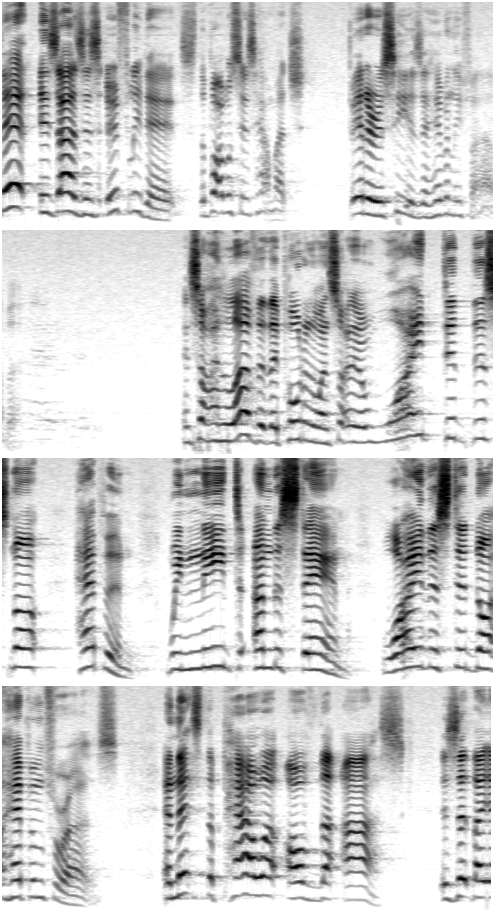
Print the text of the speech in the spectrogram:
that is us as earthly dads, the Bible says, how much better is He as a heavenly Father? And so I love that they pulled it on one side why did this not happen? We need to understand why this did not happen for us. And that's the power of the ask, is that they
